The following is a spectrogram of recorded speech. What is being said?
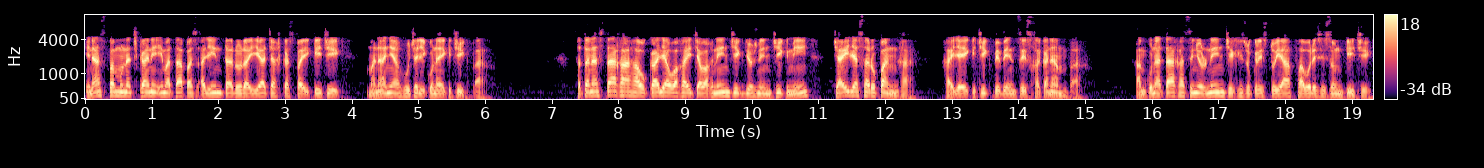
inaspa munachkani imatapas allinta rurayachaq kaspaykichik, manaña huchallikunaykichikpaq. Satanastaqa hawkalla waqaychawaqninchik Diosninchikmi chaylla sarupanqa, hayllaykichikpi vencisqa kananpaq. Hamkunataqa Señorninchik Jesucristo ya favorecisunkichik.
